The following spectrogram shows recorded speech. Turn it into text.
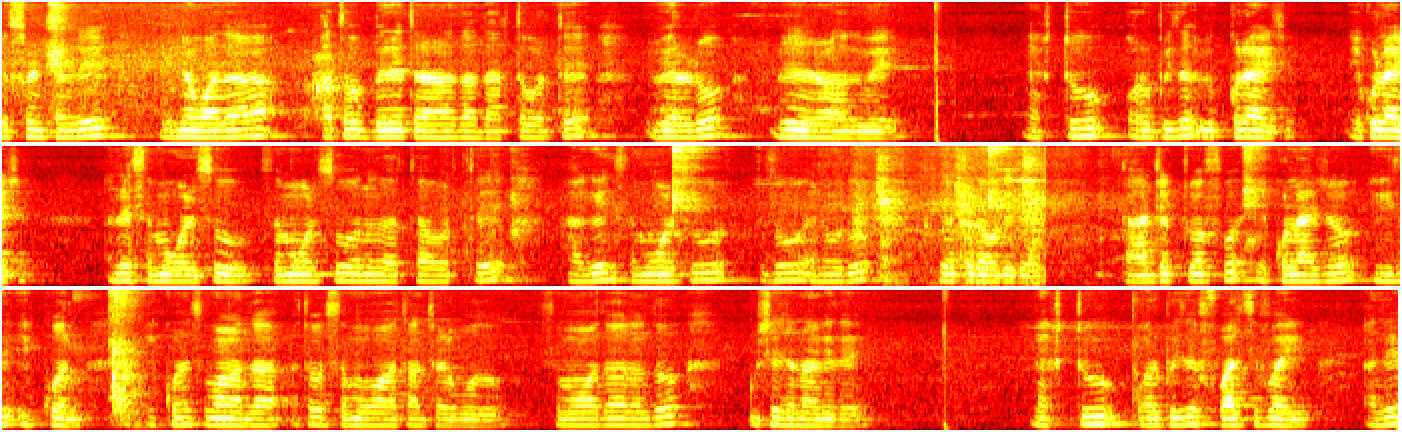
different ಅಂದರೆ ಭಿನ್ನವಾದ ಅಥವಾ ಬೇರೆ ತರಹದ ಅರ್ಥ ಬರುತ್ತೆ. ಇವೆರಡು ಬೇರೆಗಳಾಗಿವೆ. ನೆಕ್ಸ್ಟು ಇಸ್ ಇಕ್ವಲೈಜ್ ಇಕ್ವಲೈಜ್ ಅಂದರೆ ಸಮಗೊಳಿಸು. ಸಮಗೊಳಿಸು ಅನ್ನೋದು ಅರ್ಥ ಬರುತ್ತೆ. ಹಾಗೆ ಇದು ಎನ್ನುವುದು ಕ್ರಿಯಾಪದವಾಗಿದೆ the adjective of equalise is equal equal ಸಮಾನದ ಅಥವಾ ಸಮವಾದ ಅಂತ ಹೇಳ್ಬೋದು. ಸಮವಾದ ಅನ್ನೋದು ವಿಶೇಷಣ ಆಗಿದೆ ನೆಕ್ಸ್ಟು ವರ್ಬ್ ಇಸ್ ಫಾಲ್ಸಿಫೈ ಅದೇ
